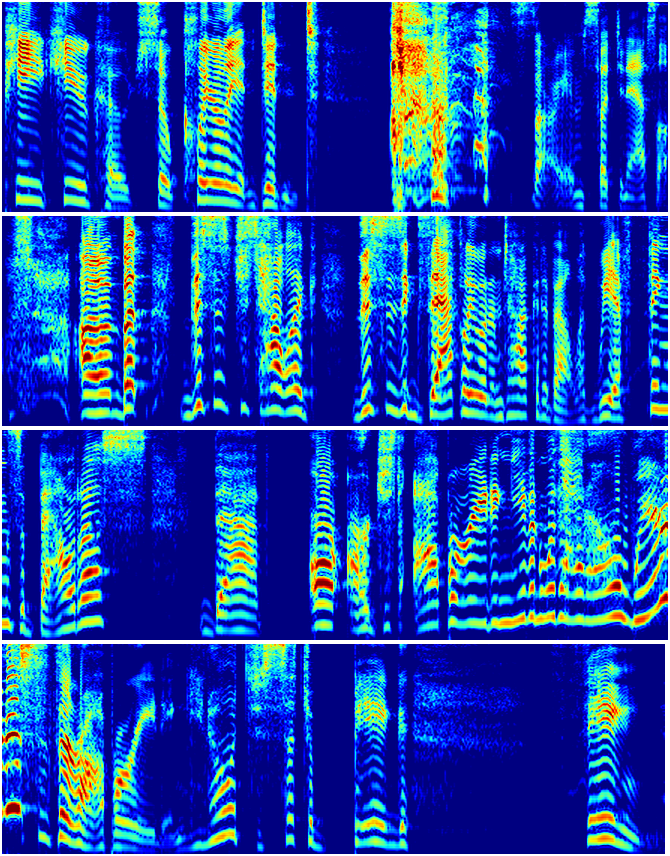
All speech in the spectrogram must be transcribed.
PQ coach, so clearly it didn't." Sorry, I'm such an asshole. Um, but this is just how, like, this is exactly what I'm talking about. Like, we have things about us that are, are just operating even without our awareness that they're operating. You know, it's just such a big thing.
